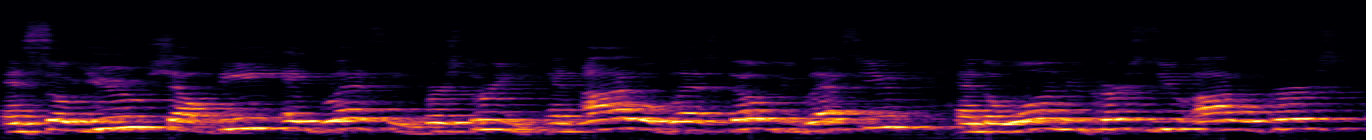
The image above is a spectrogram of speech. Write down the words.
And so you shall be a blessing. Verse 3 And I will bless those who bless you, and the one who curses you I will curse.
